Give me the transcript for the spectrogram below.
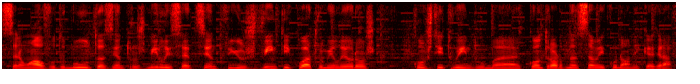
serão alvo de multas entre os 1.700 e os 24 mil euros, constituindo uma contraordenação económica grave.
